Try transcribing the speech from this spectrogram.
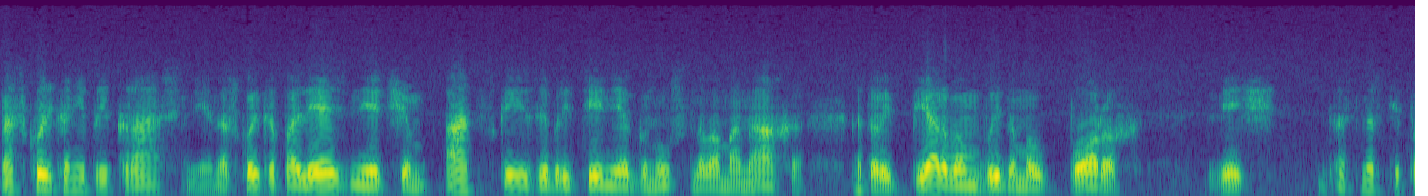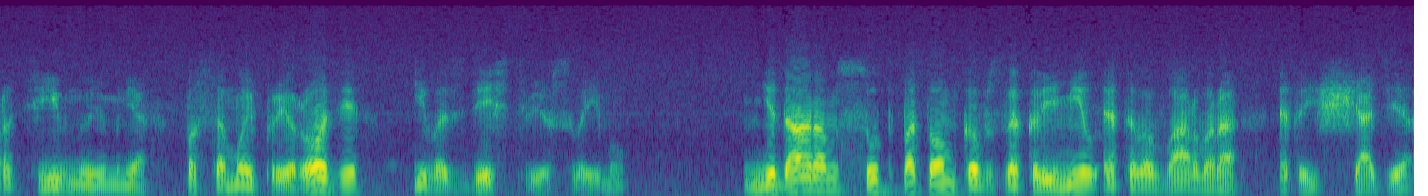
Насколько не прекраснее, насколько полезнее, чем адское изобретение гнусного монаха, который первым выдумал порох, вещь до смерти противную мне по самой природе и воздействию своему. Недаром суд потомков заклеймил этого варвара, это исчадие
